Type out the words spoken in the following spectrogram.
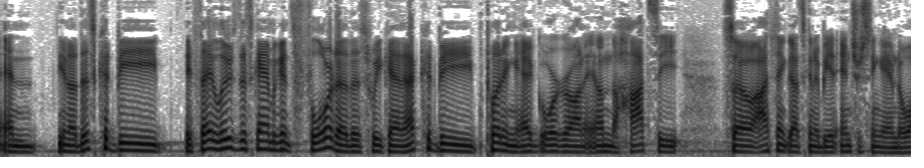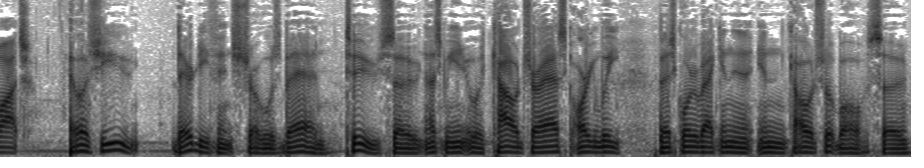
And, you know, this could be, if they lose this game against Florida this weekend, that could be putting Ed Orgeron on the hot seat. So I think that's going to be an interesting game to watch. LSU, their defense struggle struggles bad, too. So that's me with Kyle Trask, arguably best quarterback in the in college football. So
